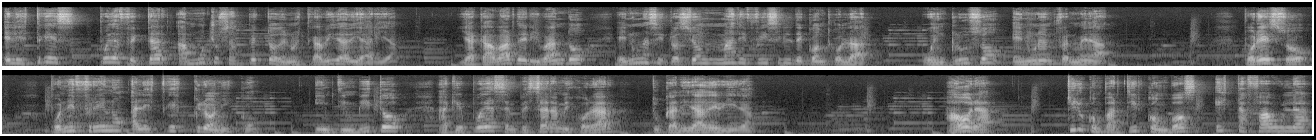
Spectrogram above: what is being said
El estrés puede afectar a muchos aspectos de nuestra vida diaria y acabar derivando en una situación más difícil de controlar o incluso en una enfermedad. Por eso, pone freno al estrés crónico y te invito a que puedas empezar a mejorar tu calidad de vida. Ahora, quiero compartir con vos esta fábula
